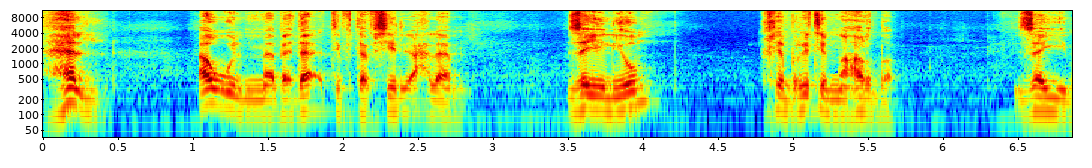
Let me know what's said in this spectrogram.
هل أول ما بدأت في تفسير الأحلام زي اليوم؟ خبرتي النهاردة. زي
